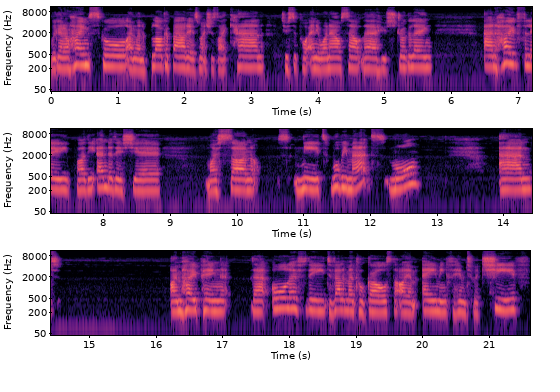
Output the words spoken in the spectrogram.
We're going to homeschool. I'm going to blog about it as much as I can to support anyone else out there who's struggling. And hopefully by the end of this year, my son's needs will be met more. And I'm hoping that all of the developmental goals that I am aiming for him to achieve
